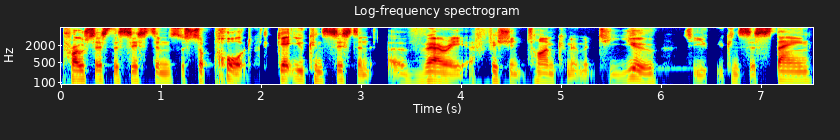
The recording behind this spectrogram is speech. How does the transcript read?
process, the systems, the support to get you consistent, a very efficient time commitment to you so you, you can sustain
